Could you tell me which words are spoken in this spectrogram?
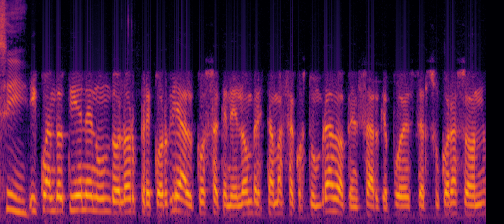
Sí. y cuando tienen un dolor precordial, cosa que en el hombre está más acostumbrado a pensar que puede ser su corazón,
